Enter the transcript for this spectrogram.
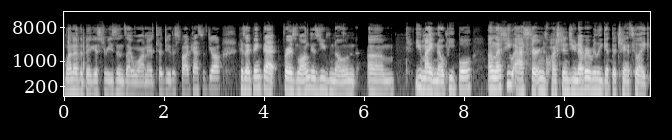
one of the biggest reasons I wanted to do this podcast with y'all because I think that for as long as you've known um you might know people unless you ask certain questions you never really get the chance to like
